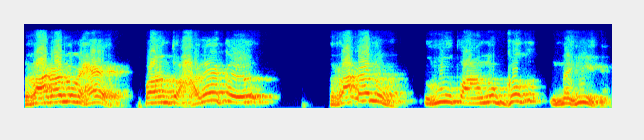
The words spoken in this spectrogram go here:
रागानुग है, परंतु तो हरेक रागानुग रूपानुग नहीं है।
